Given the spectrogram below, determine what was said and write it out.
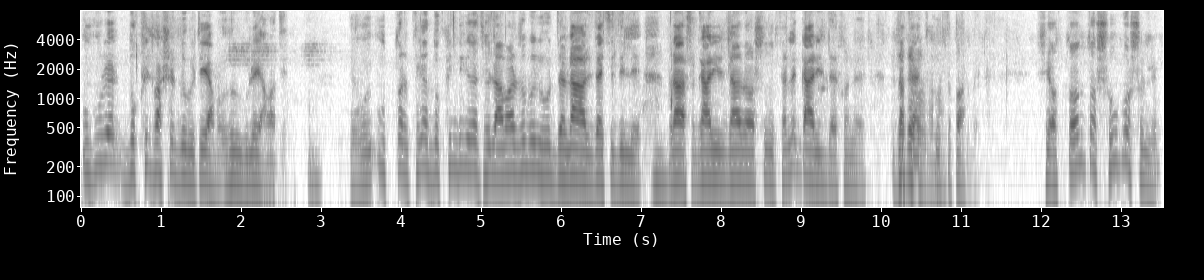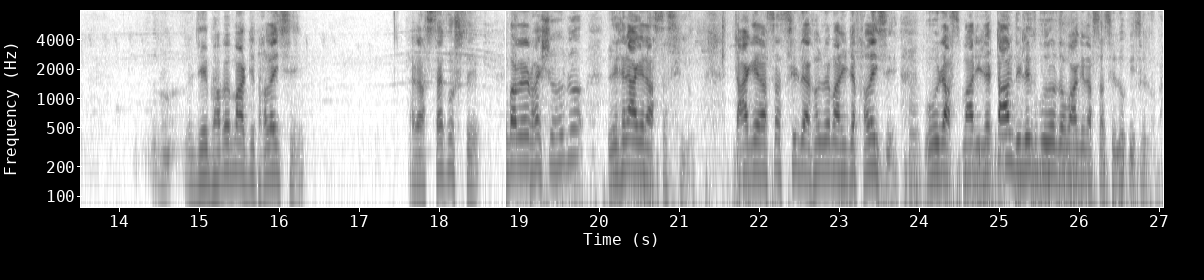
পুকুরের দক্ষিণ পাশের জমিটাই আমার জমিগুলোই আমাদের। ওই উত্তর থেকে দক্ষিণ দিকে যাচ্ছে হলে আমার দিয়ে না যাইতে দিলে গাড়ির না যাওয়ার সুযোগ থাকলে গাড়ির এখানে যাতায়াত করতে পারবে সে অত্যন্ত সুকৌশলে যেভাবে মাটি ফালাইছে রাস্তা করছে এবারের ভাষ্য হলো যে এখানে আগে রাস্তা ছিল। তা আগে রাস্তা ছিল এখন যে মাটিটা ফালাইছে ওই রাস্তা মাটিটা টান দিলে বুঝে যাব আগে রাস্তা ছিল কি ছিল না।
